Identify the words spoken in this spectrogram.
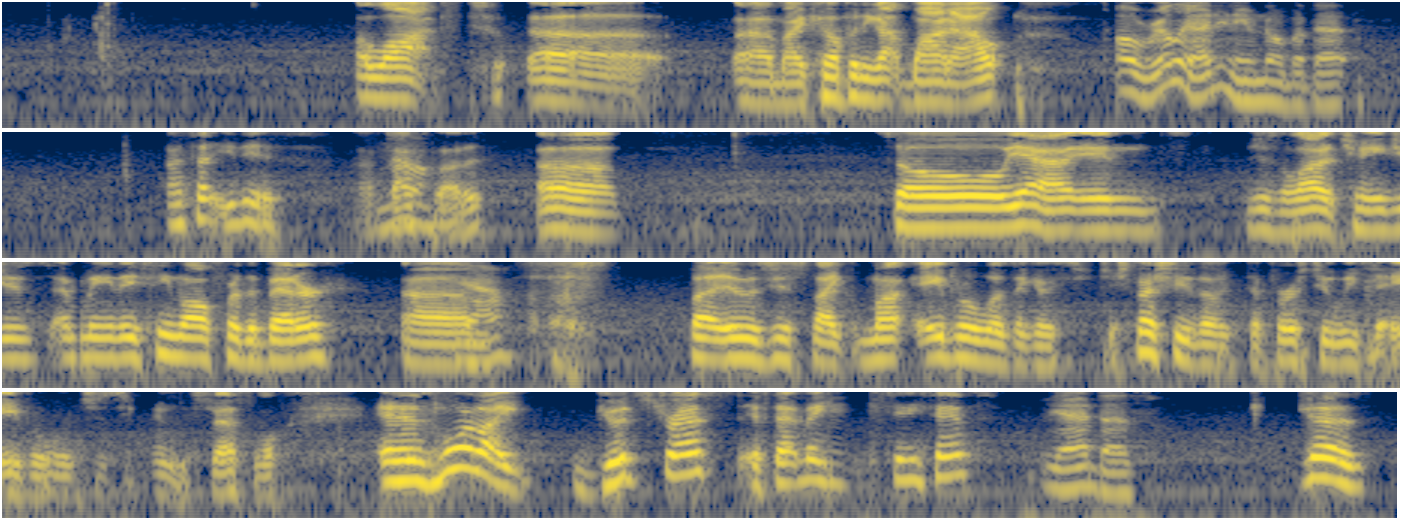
a lot. Uh, uh, my company got bought out. oh, really? I didn't even know about that. I thought you did. I've talked about it. Uh, so yeah, and just a lot of changes. I mean, they seem all for the better. Um, yeah. But it was just like April was like, a, especially the, the first two weeks of April were just extremely stressful, and it's more like good stress, if that makes any sense. Yeah, it does. because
